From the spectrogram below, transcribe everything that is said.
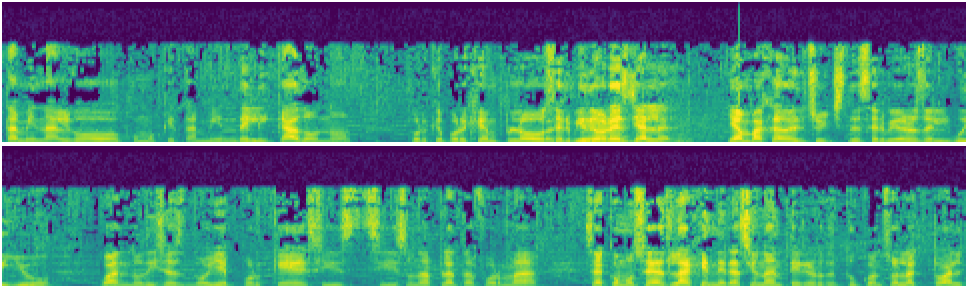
también algo como que también delicado, ¿no? Porque por ejemplo Pues servidores ya, le- ya han bajado el switch de servidores del Wii U cuando dices oye ¿por qué? Si es, si es una plataforma sea como sea, es la generación anterior de tu consola actual.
